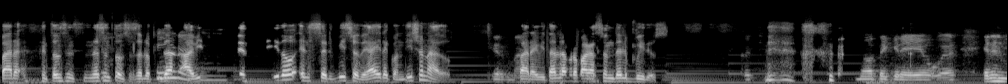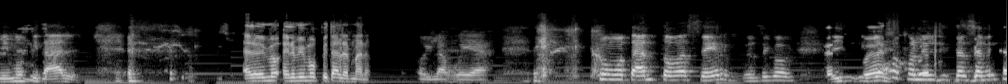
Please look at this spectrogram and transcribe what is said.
para entonces en ese entonces el hospital Pero- había extendido el servicio de aire acondicionado para evitar la propagación del virus. No te creo, weón. En el mismo hospital. En el mismo, en el mismo hospital, hermano. Hoy la wea. ¿Cómo tanto va a ser? Así como- y, y Bueno. claro, con el distanciamiento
